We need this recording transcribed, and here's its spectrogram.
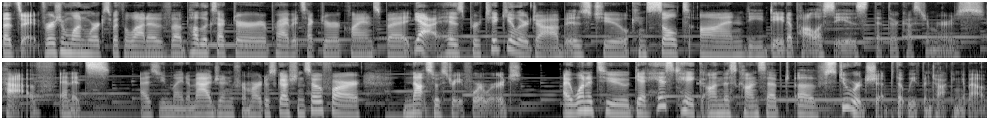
that's right. Version 1 works with a lot of uh, public sector, private sector clients. But yeah, his particular job is to consult on the data policies that their customers have. And it's, as you might imagine from our discussion so far, not so straightforward. I wanted to get his take on this concept of stewardship that we've been talking about.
